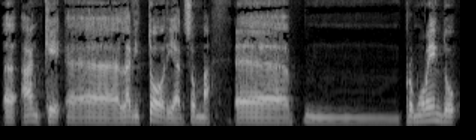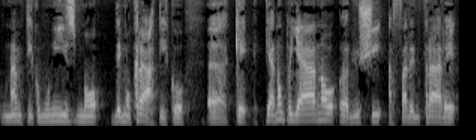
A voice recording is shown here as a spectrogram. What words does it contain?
eh, anche eh, la vittoria, insomma, eh, promuovendo un anticomunismo democratico eh, che piano piano eh, riuscì a far entrare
